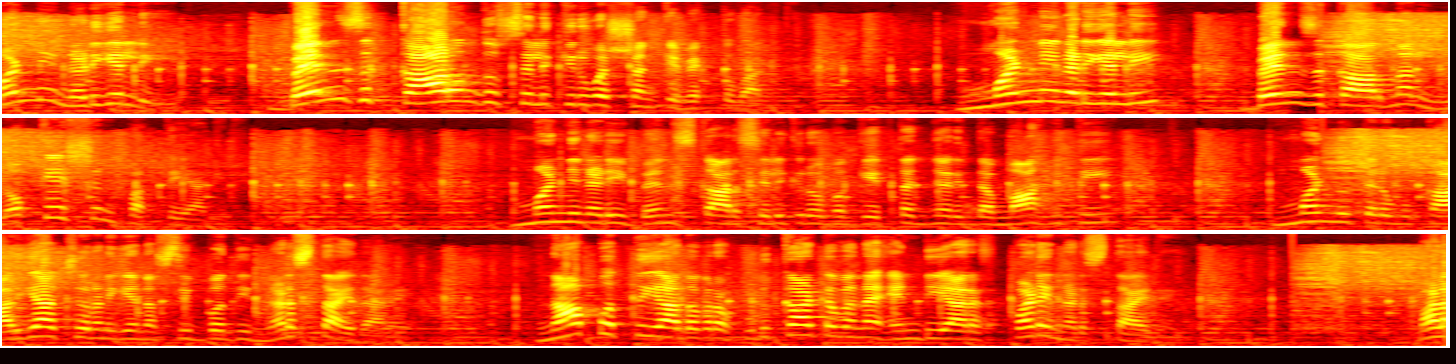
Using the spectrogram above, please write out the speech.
ಮಣ್ಣಿನಡಿಯಲ್ಲಿ ಬೆನ್ಸ್ ಕಾರೊಂದು ಸಿಲುಕಿರುವ ಶಂಕೆ ವ್ಯಕ್ತವಾಗಿದೆ. ಮಣ್ಣಿನಡಿಯಲ್ಲಿ ಬೆನ್ಸ್ ಕಾರ್ನ ಲೊಕೇಶನ್ ಪತ್ತೆಯಾಗಿದೆ. ಮಣ್ಣಿನಡಿ ಬೆನ್ಸ್ ಕಾರ್ ಸಿಲುಕಿರುವ ಬಗ್ಗೆ ತಜ್ಞರಿಂದ ಮಾಹಿತಿ, ಮಣ್ಣು ತೆರವು ಕಾರ್ಯಾಚರಣೆಯನ್ನು ಸಿಬ್ಬಂದಿ ನಡೆಸ್ತಾ ಇದ್ದಾರೆ. ನಾಪತ್ತೆಯಾದವರ ಹುಡುಕಾಟವನ್ನು ಎನ್ಡಿಆರ್ಎಫ್ ಪಡೆ ನಡೆಸ್ತಾ ಇದೆ. ಬಹಳ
